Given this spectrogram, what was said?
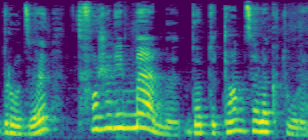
Drudzy tworzyli memy dotyczące lektury.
